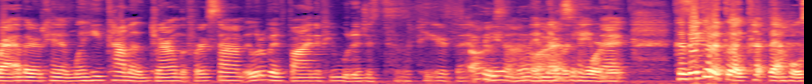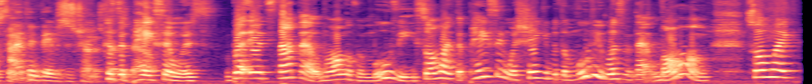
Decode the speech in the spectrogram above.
rathered him when he kind of drowned the first time. It would have been fine if he would have just disappeared that Oh, first yeah, time no, and never came back. Because they could have like cut that whole scene I think they was just trying to because the it out. pacing was but it's not that long of a movie so i'm like the pacing was shaky but the movie wasn't that long so i'm like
